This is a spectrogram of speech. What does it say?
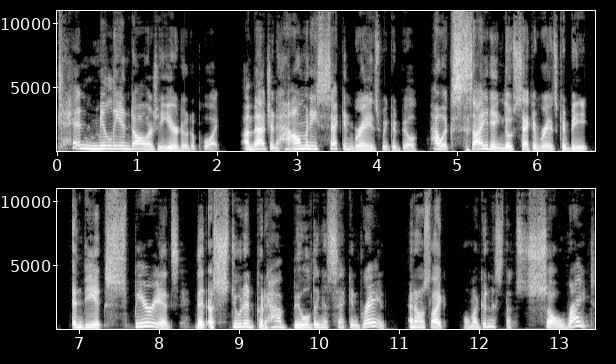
$10 million a year to deploy. Imagine how many second brains we could build, how exciting those second brains could be, and the experience that a student could have building a second brain. And I was like, oh my goodness, that's so right.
